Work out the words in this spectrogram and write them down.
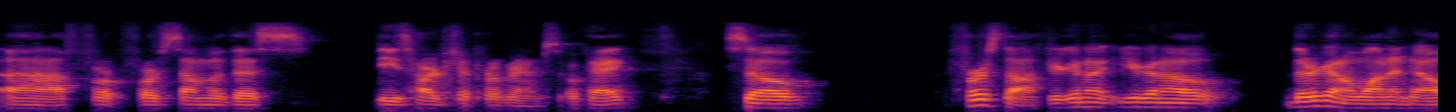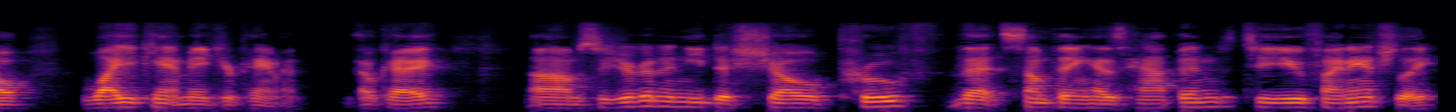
uh, for for some of this these hardship programs, okay? So first off, you're gonna you're gonna they're gonna want to know why you can't make your payment. Okay, um, so you're gonna need to show proof that something has happened to you financially,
